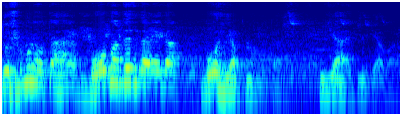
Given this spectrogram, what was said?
दुश्मन होता है, वो मदद करेगा, वो ही अपना होता है। जय जय बात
